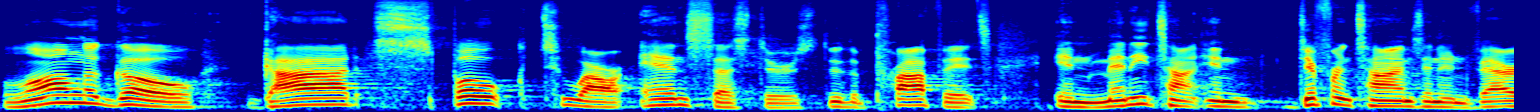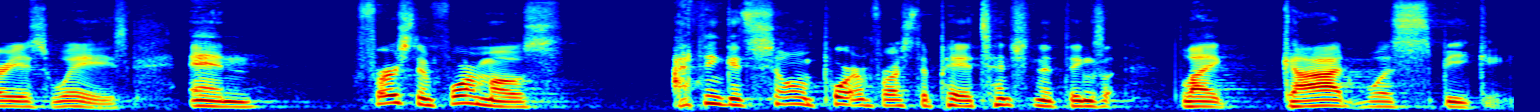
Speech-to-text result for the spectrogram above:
Long ago, God spoke to our ancestors through the prophets in many times, in different times and in various ways. And first and foremost, I think it's so important for us to pay attention to things like God was speaking.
